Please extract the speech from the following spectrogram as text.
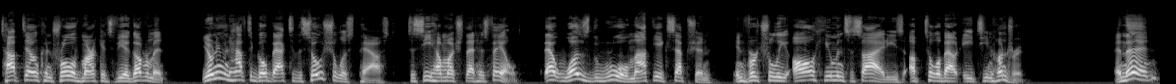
top down control of markets via government, you don't even have to go back to the socialist past to see how much that has failed. That was the rule, not the exception, in virtually all human societies up till about 1800. And then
